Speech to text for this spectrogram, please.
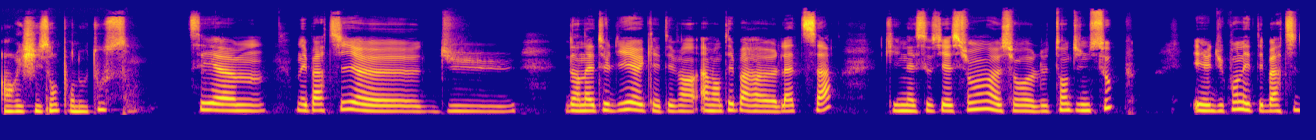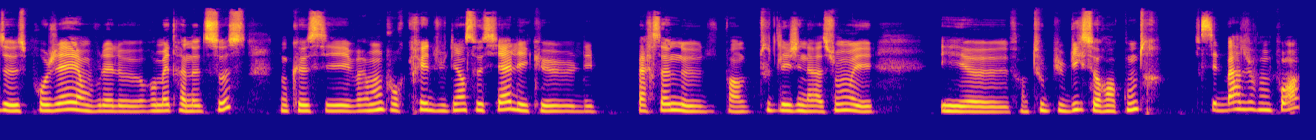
enrichissant pour nous tous. C'est, on est parti du d'un atelier euh, qui a été inventé par euh, l'ATSA, qui est une association euh, sur le temps d'une soupe. Et du coup, on était parti de ce projet et on voulait le remettre à notre sauce. Donc, c'est vraiment pour créer du lien social et que les personnes, enfin toutes les générations et et enfin tout le public se rencontrent. C'est le bar du rond-point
